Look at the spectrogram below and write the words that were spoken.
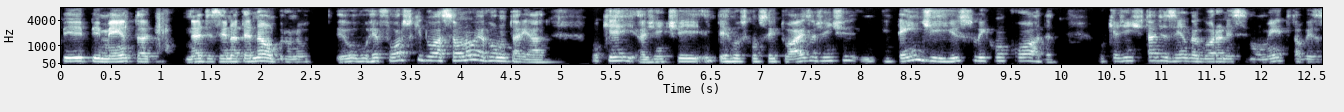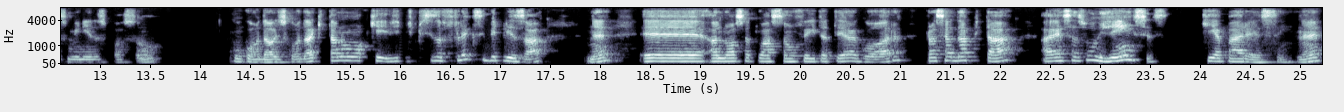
Pimenta, né, dizendo até não, Bruno, eu reforço que doação não é voluntariado. Ok, a gente, em termos conceituais, a gente entende isso e concorda. O que a gente está dizendo agora nesse momento, talvez as meninas possam concordar ou discordar, que, tá no, que a gente precisa flexibilizar né, é, a nossa atuação feita até agora para se adaptar a essas urgências que aparecem. Né?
